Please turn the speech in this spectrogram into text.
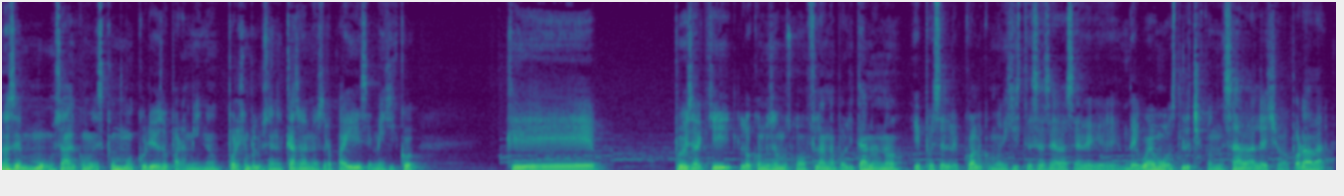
no sé, o sea, como, es como curioso para mí, ¿no? Por ejemplo, pues en el caso de nuestro país, de México, que pues aquí lo conocemos como flan napolitano, ¿no? Y pues el cual, como dijiste, se hace a base de, huevos, leche condensada, leche evaporada,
